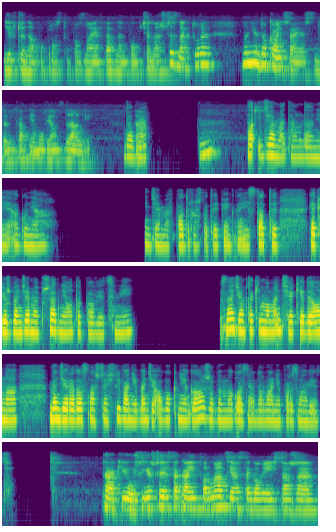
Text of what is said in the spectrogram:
dziewczyna po prostu poznaje w pewnym punkcie mężczyznę, który no nie do końca jest, delikatnie mówiąc, dla niej. Dobra, tak? to idziemy tam do niej, Agunia. Idziemy w podróż do tej pięknej istoty. Jak już będziemy przed nią, to powiedz mi, znajdź ją w takim momencie, kiedy ona będzie radosna, szczęśliwa, nie będzie obok niego, żebym mogła z nią normalnie porozmawiać. Tak, już. Jeszcze jest taka informacja z tego miejsca, że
